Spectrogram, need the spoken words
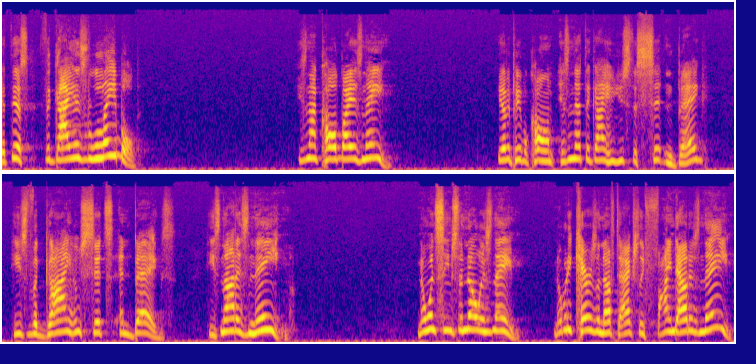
get this the guy is labeled. He's not called by his name. The other people call him, isn't that the guy who used to sit and beg? He's the guy who sits and begs. He's not his name. No one seems to know his name. Nobody cares enough to actually find out his name.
